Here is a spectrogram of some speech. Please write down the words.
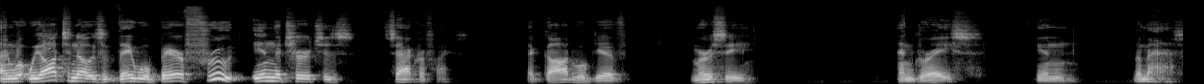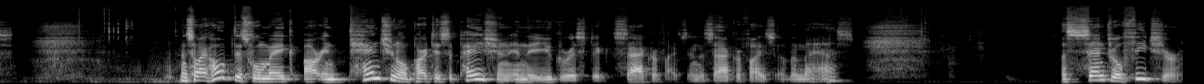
And what we ought to know is that they will bear fruit in the church's sacrifice, that God will give mercy and grace in the Mass. And so I hope this will make our intentional participation in the Eucharistic sacrifice, in the sacrifice of the Mass, a central feature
